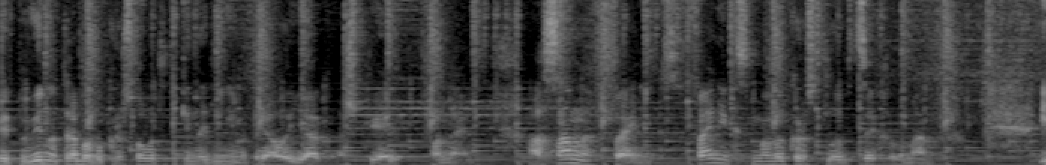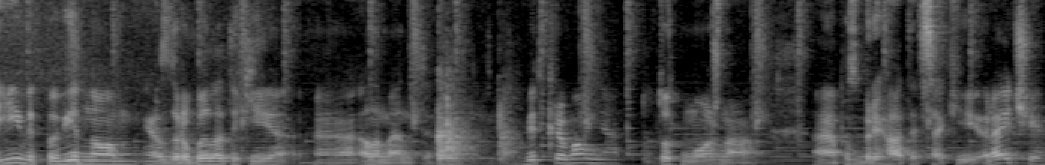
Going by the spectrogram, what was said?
Відповідно, треба використовувати такі надійні матеріали, як HPL панель. А саме Фенікс. Фенікс ми використали в цих елементах. І відповідно зробили такі елементи. Відкривання. Тут можна е, позберігати всякі речі.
